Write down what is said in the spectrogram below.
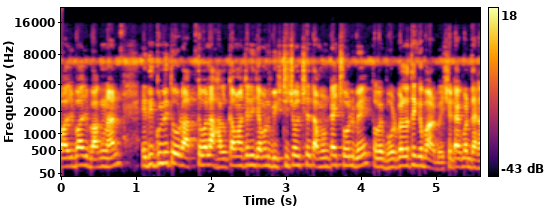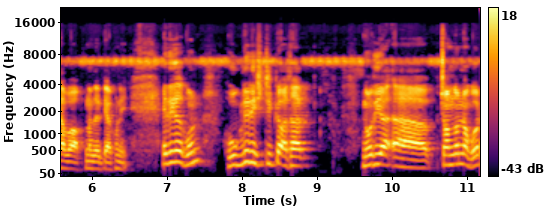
বজবাজ, বাগনান, এদিকগুলিতেও রাত্রেবেলা হালকা মাঝারি যেমন বৃষ্টি চলছে তেমনটাই চলবে, তবে ভোরবেলা থেকে বাড়বে, সেটা একবার দেখাবো আপনাদেরকে এখনই। এদিকে দেখুন হুগলি ডিস্ট্রিক্টে, অর্থাৎ নদিয়া চন্দননগর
